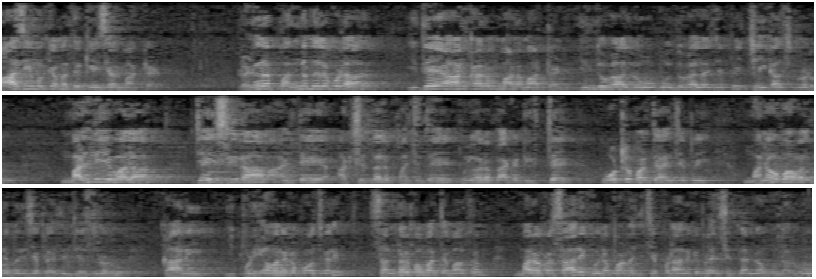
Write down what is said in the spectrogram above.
మాజీ ముఖ్యమంత్రి కేసీఆర్ మాట్లాడు రెండు వేల పంతొమ్మిదిలో కూడా ఇదే అహంకారం మాట మాట్లాడి హిందుగాళ్ళు బొందుగాళ్ళు అని చెప్పి చేయి కాల్చుకున్నాడు. మళ్ళీ ఇవాళ జై శ్రీరామ్ అంటే అక్షింతలు పంచితే పులిహోర ప్యాకెట్ ఇస్తే ఓట్లు పడతాయని చెప్పి మనోభావాలు దెబ్బతీసే ప్రయత్నం చేస్తున్నాడు. కానీ ఇప్పుడు ఏమనకపోవచ్చు కానీ సందర్భం మధ్య మాత్రం మరొకసారి గుణపాఠం చెప్పడానికి ప్రజలు సిద్ధంగా ఉన్నారు.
